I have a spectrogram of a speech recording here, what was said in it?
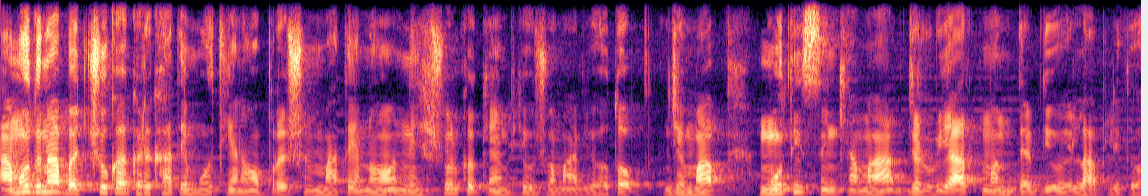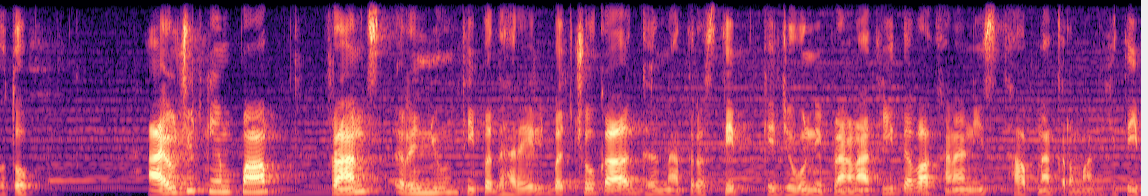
આમોદના બચ્ચો કા ઘર ખાતે મોતિયાના ઓપરેશન માટેનો નિઃશુલ્ક કેમ્પ યોજવામાં આવ્યો હતો, જેમાં મોટી સંખ્યામાં જરૂરિયાતમંદ દર્દીઓએ લાભ લીધો હતો. આયોજિત કેમ્પમાં ફ્રાન્સ રિન્યુનથી પધારેલ બચ્ચો કા ઘરના ત્રસ્તી કે જેઓની પ્રાણાથી દવાખાનાની સ્થાપના કરવામાં આવી હતી.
